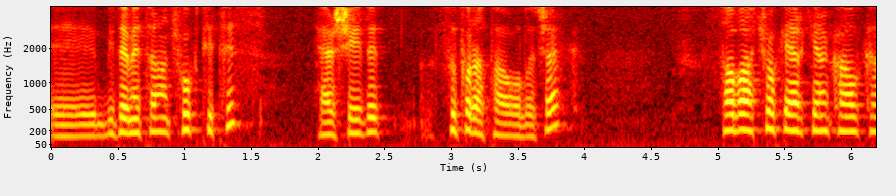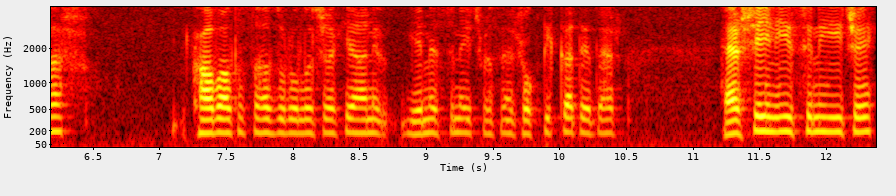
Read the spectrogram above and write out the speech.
E, bir de Metehan çok titiz. Her şeyde sıfır hata olacak. Sabah çok erken kalkar. Kahvaltısı hazır olacak yani yemesine içmesine çok dikkat eder. Her şeyin iyisini yiyecek.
